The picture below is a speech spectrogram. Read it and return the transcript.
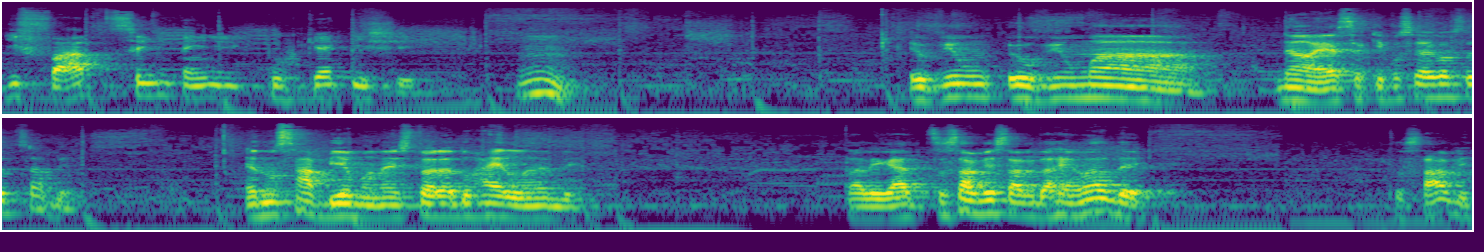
de fato você entende por que é clichê. Hum. Eu vi, um, eu vi uma. Não, essa aqui você vai gostar de saber. Eu não sabia, mano, a história do Highlander. Tá ligado? Tu sabe a história do Highlander? Tu sabe?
